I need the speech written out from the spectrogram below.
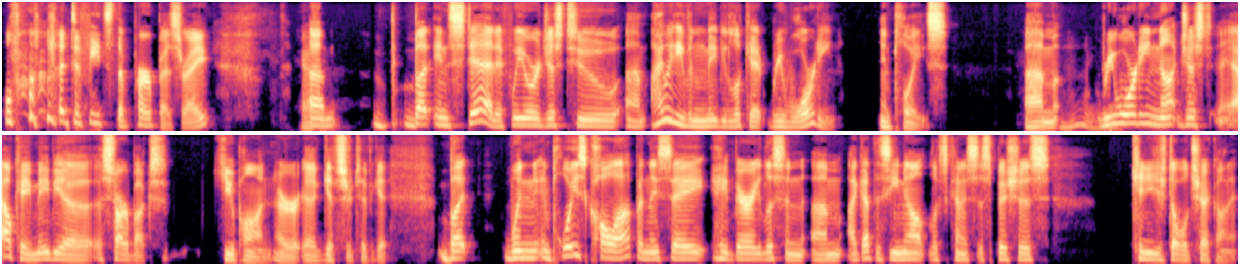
Well, that defeats the purpose, right? Yeah. Um, but instead, if we were just to, um, I would even maybe look at rewarding employees. Um, mm. Rewarding not just, okay, maybe a, a Starbucks coupon or a gift certificate, but when employees call up and they say, "Hey Barry, listen, um, I got this email. It looks kind of suspicious. Can you just double check on it?"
